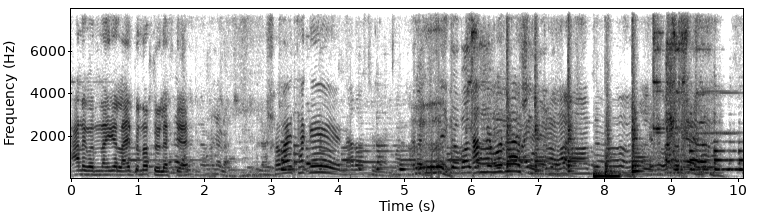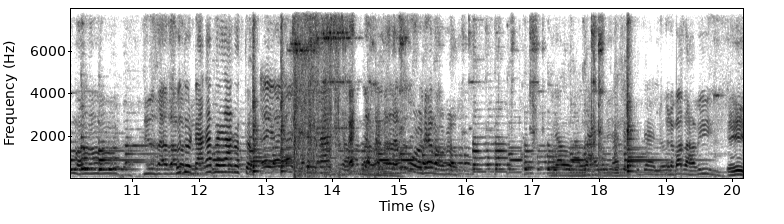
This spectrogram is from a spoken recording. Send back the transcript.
আনে করেন না লাইফ নষ্ট হইলে সবাই থাকে সামনে মজা আসে শুধু ঢাকা থেকে আগত। এই।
